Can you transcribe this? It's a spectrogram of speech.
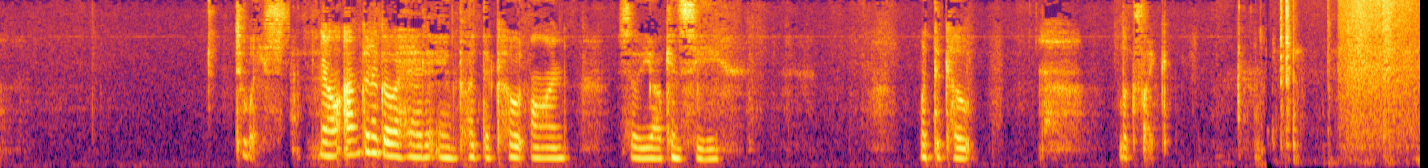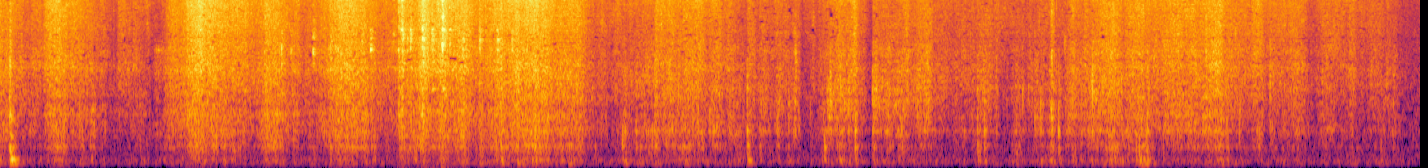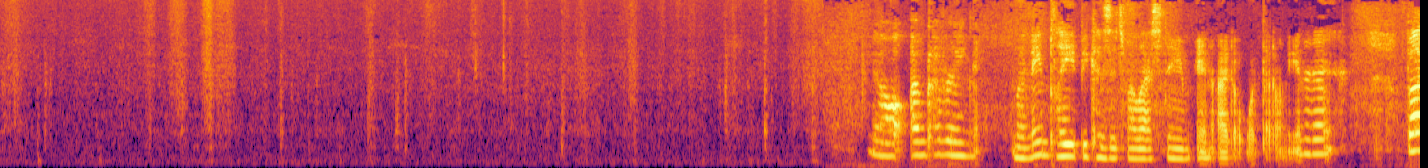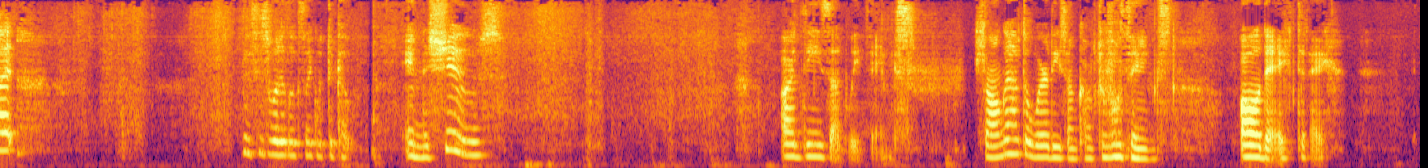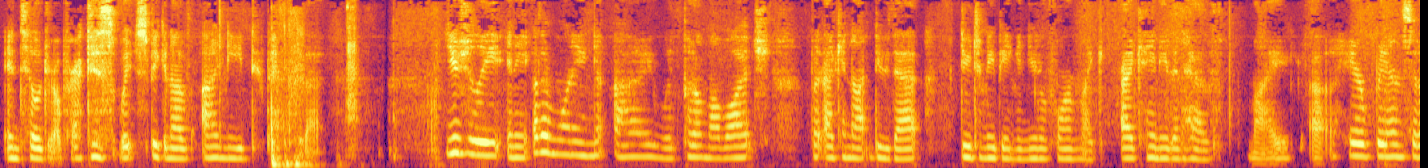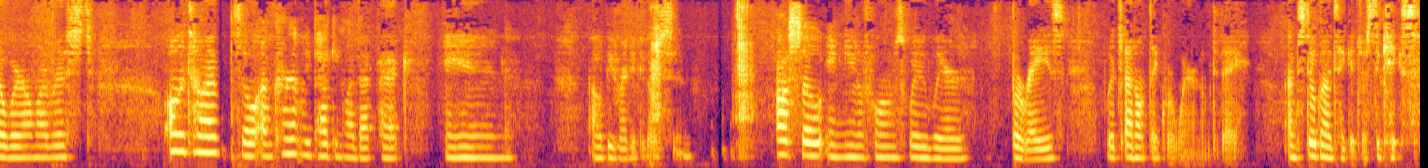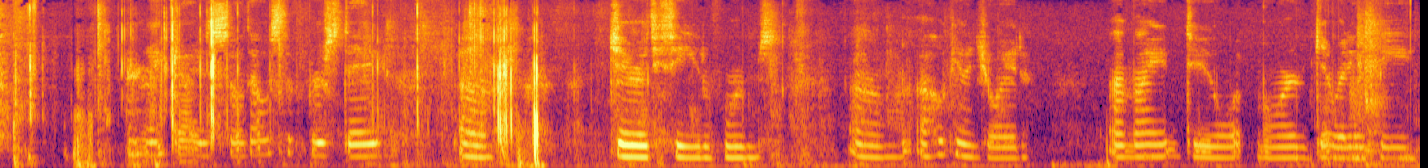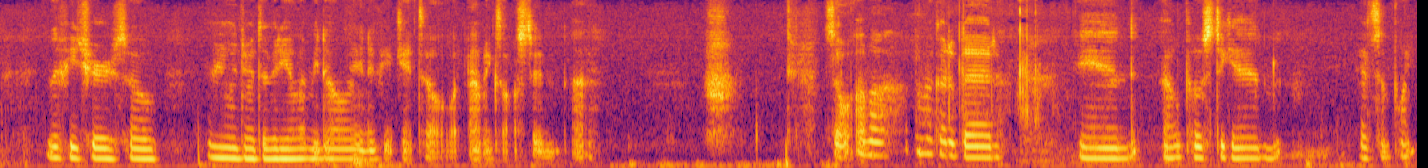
to waste. Now I'm gonna go ahead and put the coat on so y'all can see what the coat looks like. Now, I'm covering my nameplate because it's my last name and I don't want that on the internet. But, this is what it looks like with the coat. And the shoes are these ugly things. So I'm gonna have to wear these uncomfortable things all day today until drill practice, which speaking of, I need to pack for that. Usually any other morning I would put on my watch, but I cannot do that due to me being in uniform, like I can't even have my uh, hair bands that I wear on my wrist all the time. So I'm currently packing my backpack and I'll be ready to go soon. Also in uniforms we wear berets, which I don't think we're wearing them today. I'm still gonna take it just in case. Alright guys, so that was the first day of JROTC uniforms. Um, I hope you enjoyed. I might do more get ready with me in the future. So if you enjoyed the video, let me know. And if you can't tell, like I'm exhausted. So I'm gonna I'm gonna go to bed, and I'll post again at some point.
